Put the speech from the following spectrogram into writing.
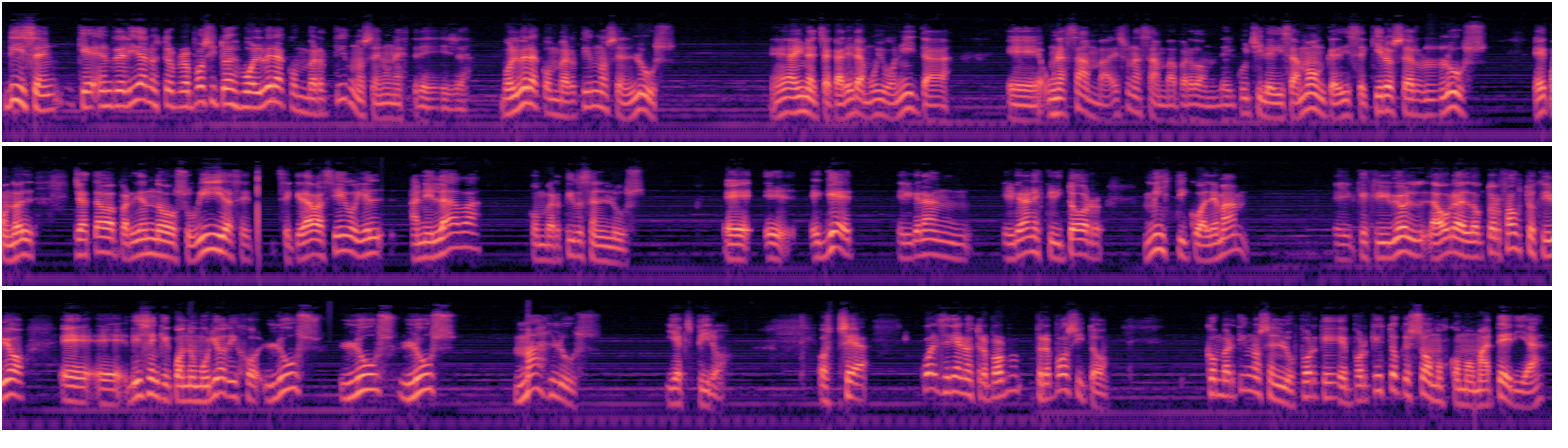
dicen que en realidad nuestro propósito es volver a convertirnos en una estrella, volver a convertirnos en luz. ¿Eh? Hay una chacarera muy bonita, eh, una samba, es una samba, perdón, del Cuchi Leguizamón que dice, quiero ser luz. ¿Eh? Cuando él ya estaba perdiendo su vida, se, se, quedaba ciego y él anhelaba convertirse en luz. Goethe el gran, el gran escritor místico alemán, que escribió la obra del doctor Fausto, escribió, eh, eh, dicen que cuando murió dijo, luz, luz, luz, más luz, y expiró. O sea, ¿cuál sería nuestro propósito? Convertirnos en luz. ¿Por qué? Porque esto que somos como materia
